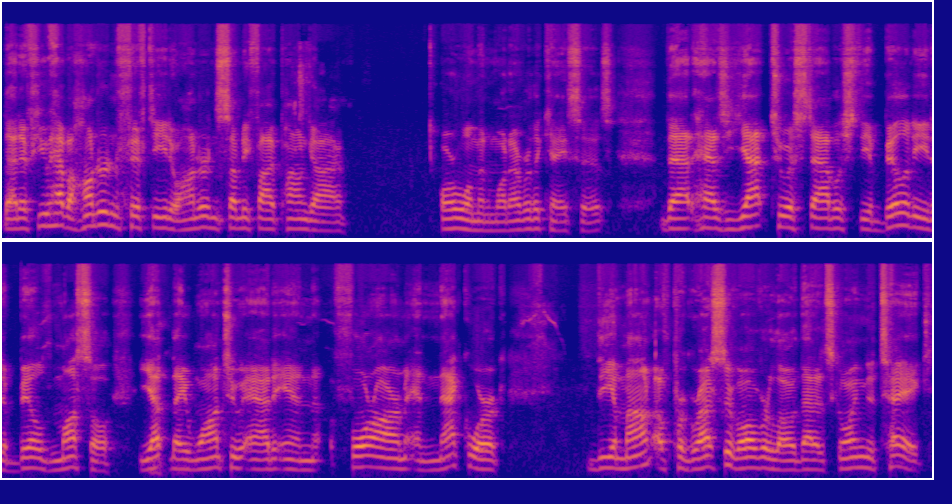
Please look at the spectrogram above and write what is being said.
that if you have a 150 to 175 pound guy or woman, whatever the case is, that has yet to establish the ability to build muscle, yet they want to add in forearm and neck work, the amount of progressive overload that it's going to take,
